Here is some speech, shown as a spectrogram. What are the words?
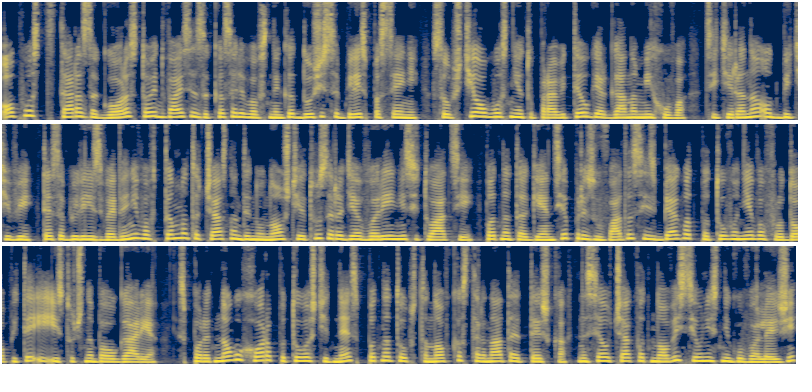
област Стара Загора 120 закъсали в снега души са били спасени, съобщи областният управител Гергана Михова, цитирана от BTV. Те са били изведени в тъмната част на денонощието заради аварийни ситуации. Пътната агенция призова да се избягват пътувания в Родопите и източна България. Според много хора, пътуващи днес, пътната обстановка в страната е тежка. Не се очакват нови силни снеговалежи,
